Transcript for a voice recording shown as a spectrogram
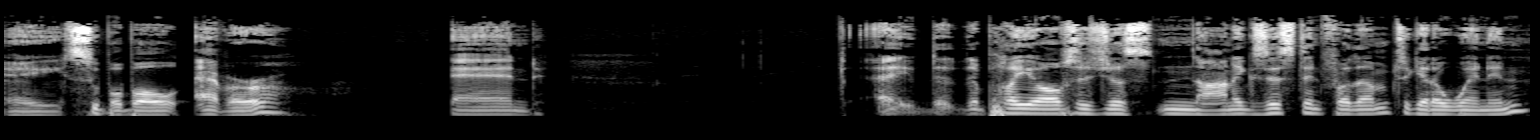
a Super Bowl ever. And the, the playoffs is just non-existent for them to get a win in,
